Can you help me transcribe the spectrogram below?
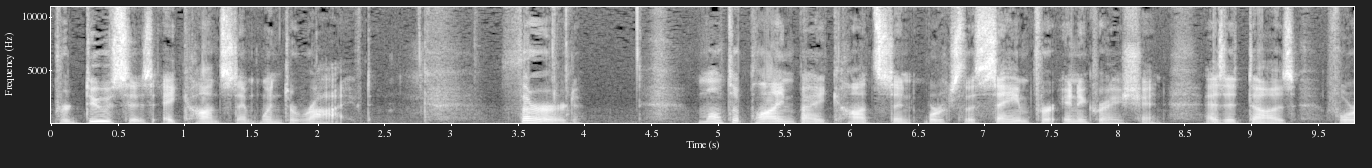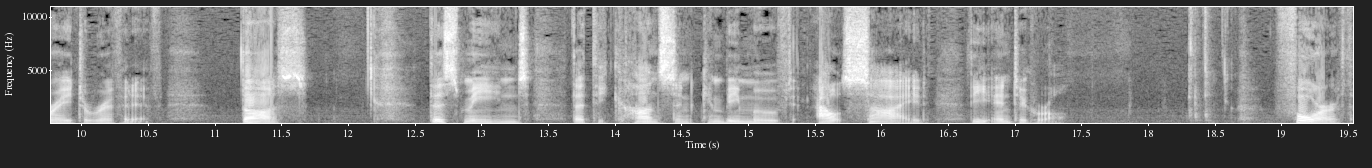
produces a constant when derived. Third, multiplying by a constant works the same for integration as it does for a derivative. Thus, this means that the constant can be moved outside the integral. Fourth,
